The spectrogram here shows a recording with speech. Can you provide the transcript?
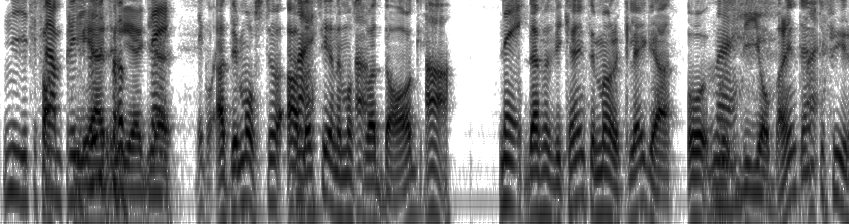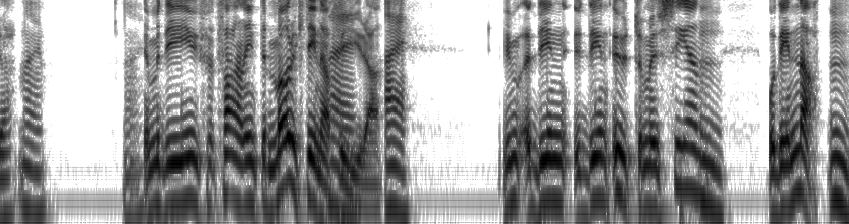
9 till 5 fackliga principen. regler. Nej, det går att det måste, alla Nej. scener måste vara dag. Ja. Nej. Därför att vi kan inte mörklägga och Nej. vi jobbar inte efter fyra. Nej. Ja men det är ju för fan inte mörkt innan Nej. fyra. Nej. Det är en, det är en utomhusscen och det är natt. Ja, Mm.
